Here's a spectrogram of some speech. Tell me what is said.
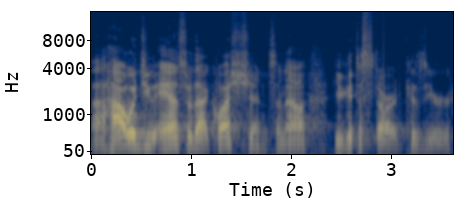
Uh, how would you answer that question? So now you get to start because you're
